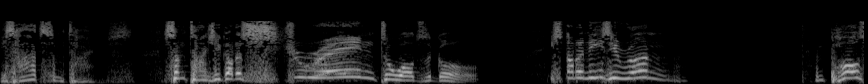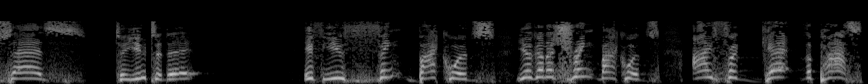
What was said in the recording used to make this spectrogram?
It's hard sometimes. Sometimes you got to strain towards the goal. It's not an easy run. And Paul says to you today, if you think backwards, you're going to shrink backwards. I forget the past.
